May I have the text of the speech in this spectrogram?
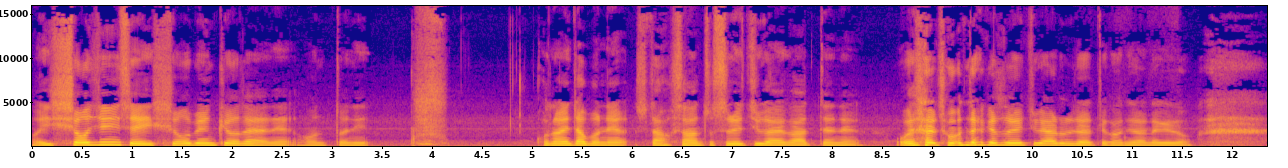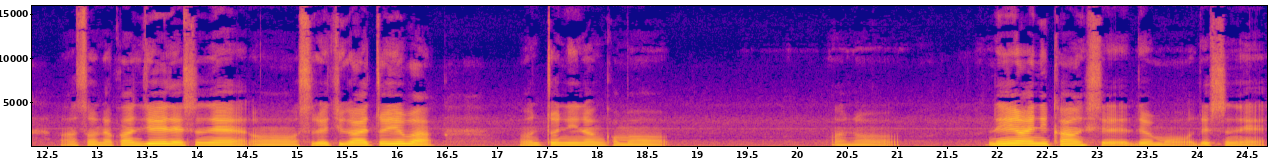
一生人生一生勉強だよね本当に。この間もねスタッフさんとすれ違いがあってね俺らどんだけすれ違いあるんだって感じなんだけど。あそんな感じでですね、すれ違いといえば、本当になんかもう、あの、恋愛に関してでもですね、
